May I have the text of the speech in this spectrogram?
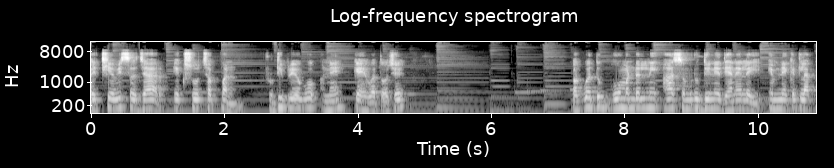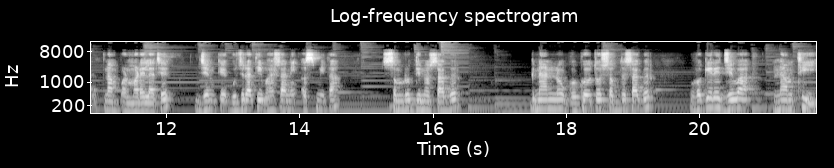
અઠ્યાવીસ હજાર એકસો છપ્પન રૂઢિપ્રયોગો અને કહેવતો છે. ભગવદ ગોમંડલની આ સમૃદ્ધિને ધ્યાને લઈ એમને કેટલાક ઉપનામ પણ મળેલા છે. જેમ કે ગુજરાતી ભાષાની અસ્મિતા, સમૃદ્ધિનો સાગર, જ્ઞાનનો ઘોઘવતો શબ્દ સાગર વગેરે જેવા નામથી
